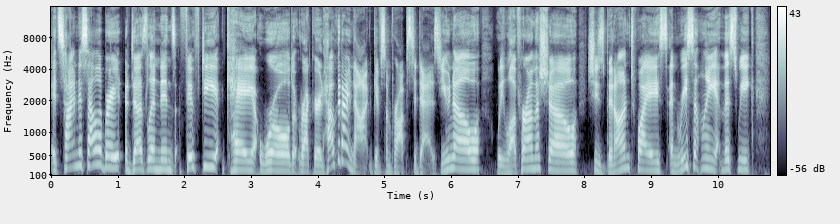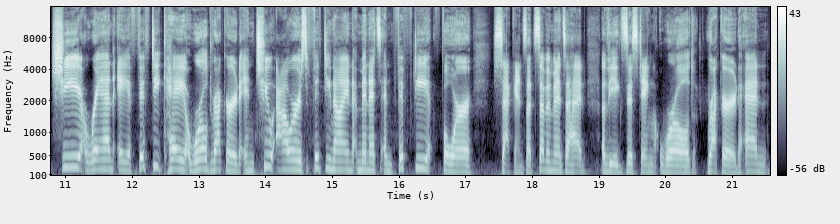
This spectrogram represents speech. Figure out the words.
it's time to celebrate Des Linden's 50K world record. How could I not give some props to Des? You know, we love her on the show. She's been on twice. And recently, this week, she ran a 50K world record in two hours, 59 minutes, and 54 seconds. That's seven minutes ahead of the existing world record. And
